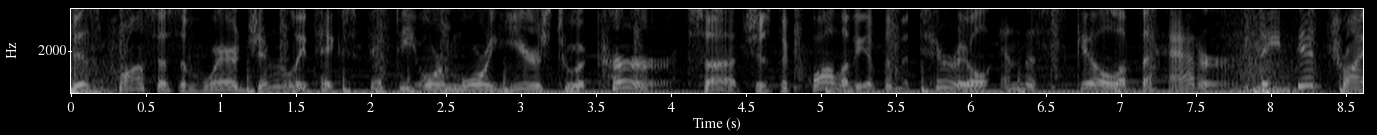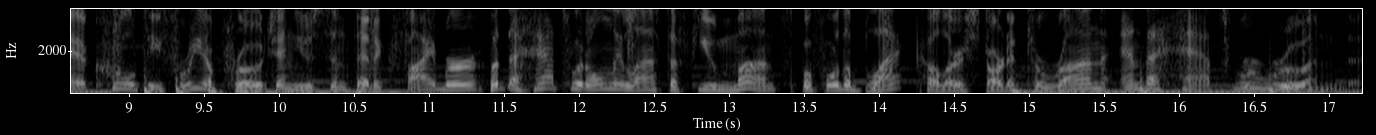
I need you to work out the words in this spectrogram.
This process of wear generally takes 50 or more years to occur occur. Such is the quality of the material and the skill of the hatter. They did try a cruelty-free approach and use synthetic fiber, but the hats would only last a few months before the black color started to run and the hats were ruined.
